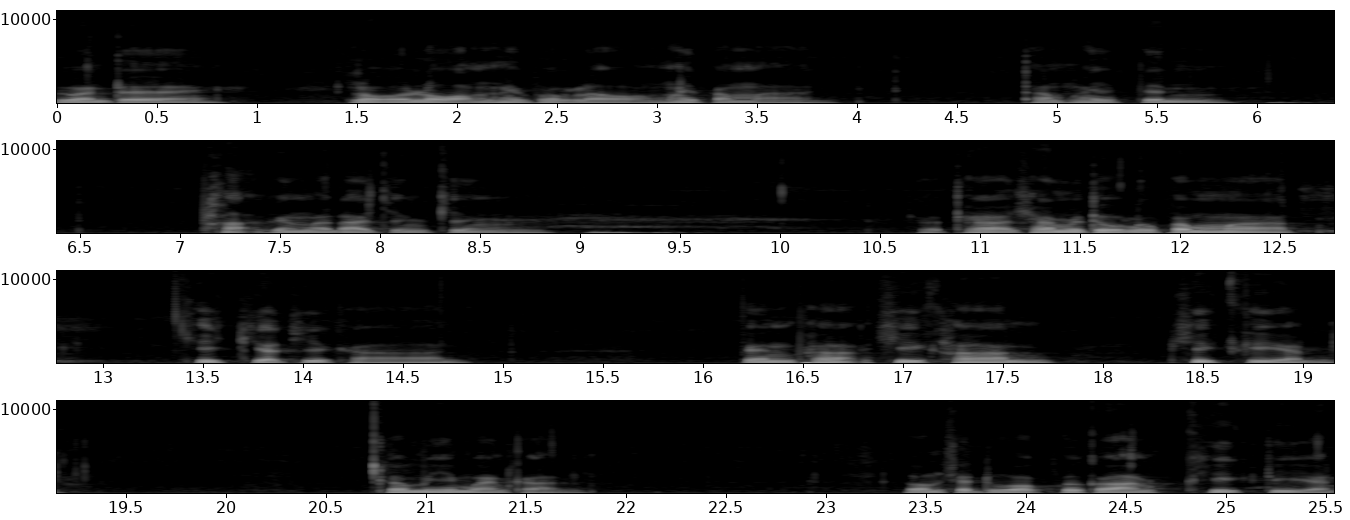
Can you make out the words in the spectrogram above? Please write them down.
ล้วนแต่หล่อหลอมให้พวกเราไม่ประมาท ทำให้เป็นพระขึ้นมาได้จริงๆแต่ถ้าใช่ไม่ถูกลูกประมาทขี้เกียจขี้ค้าน เป็นพระขี้ค้าน ขี้เกียจก็มีเหมือนกันความสะดวกเพื่อการขี้เกียจ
